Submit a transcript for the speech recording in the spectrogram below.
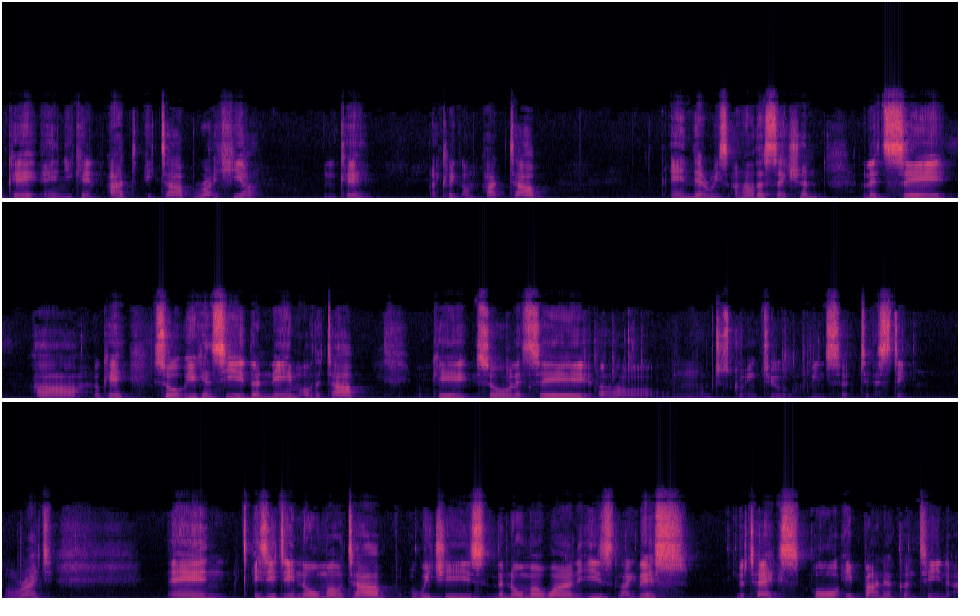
okay and you can add a tab right here. Okay I click on add tab. And there is another section. Let's say uh, okay so you can see the name of the tab. Okay so let's say uh, I'm just going to insert testing. All right and is it a normal tab which is the normal one is like this the text or a banner container?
